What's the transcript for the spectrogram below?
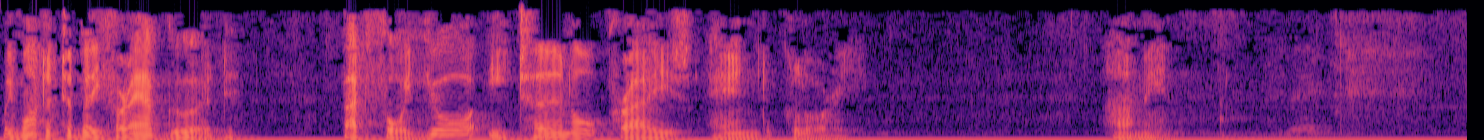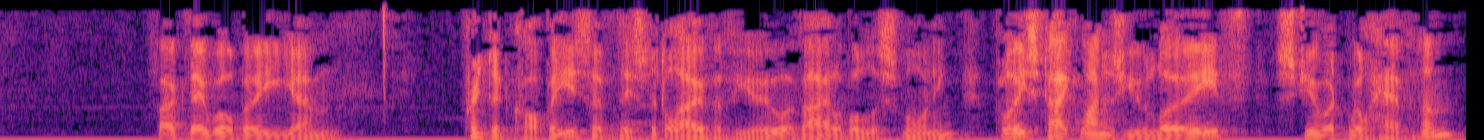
We want it to be for our good, but for your eternal praise and glory. Amen. Folk, there will be um, printed copies of this little overview available this morning. Please take one as you leave. Stuart will have them.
